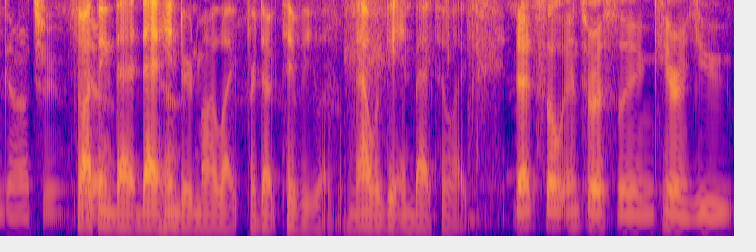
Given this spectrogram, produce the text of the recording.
Got you. So I think that that hindered my like productivity level. Now we're getting back to like that's so interesting hearing you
